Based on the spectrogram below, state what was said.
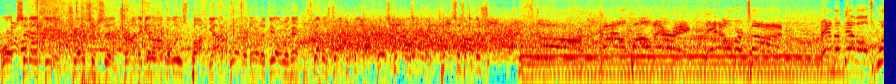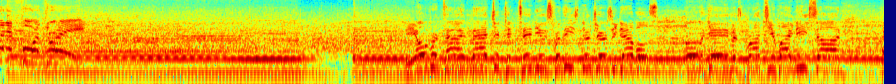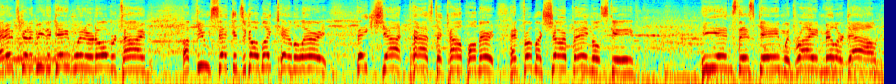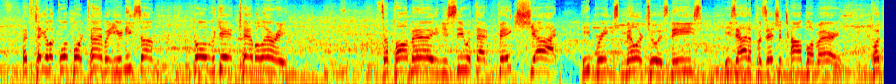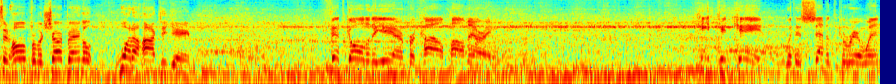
Works it in deep. Josefson trying to get on the loose puck. Yannick Weber there to deal with him. Devils drop it back. Here's Cammalleri. Passes on the shot. Score! Kyle Palmieri in overtime. And the Devils win it 4-3. The overtime magic continues for these New Jersey Devils. Oh, the game is brought to you by Nissan. And it's going to be the game winner in overtime. A few seconds ago, Mike Cammalleri, fake shot pass to Kyle Palmieri, and from a sharp angle, Steve, he ends this game with Ryan Miller down. Let's take a look one more time at your Nissan goal of the game, Cammalleri to Palmieri, and you see with that fake shot, he brings Miller to his knees. He's out of position. Kyle Palmieri puts it home from a sharp angle. What a hockey game fifth goal of the year for Kyle Palmieri. Keith Kinkaid with his seventh career win.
